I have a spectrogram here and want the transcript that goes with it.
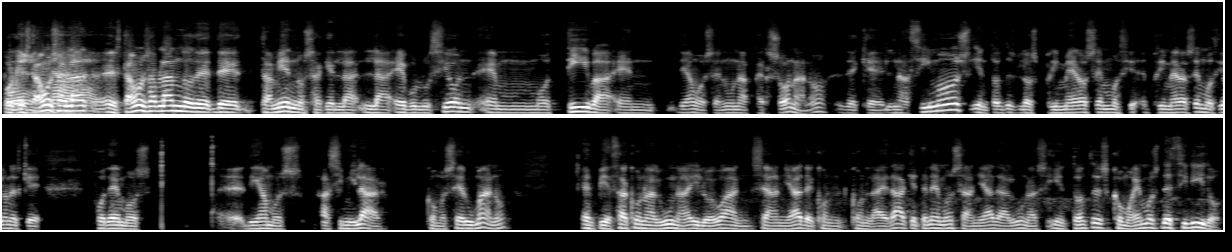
Porque estamos, hablando, estamos hablando de, también, o sea, que la, evolución emotiva en, digamos, en una persona, ¿no? De que nacimos y entonces los primeros primeras emociones que podemos, eh, digamos, asimilar como ser humano, empieza con alguna y luego se añade, con, con la edad que tenemos, se añade algunas. Y entonces, como hemos decidido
